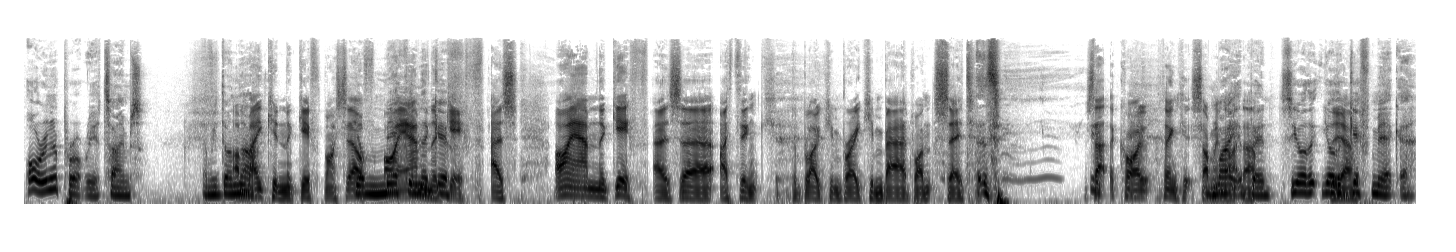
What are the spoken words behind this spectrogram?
or inappropriate times? Have you done I'm that? making the GIF myself. I am the the, GIF. GIF. as I am the GIF as uh, I think the bloke in Breaking Bad once said. Is that the quote? I think it's something Might like have that. been. So you're the you're Yeah. the GIF maker.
